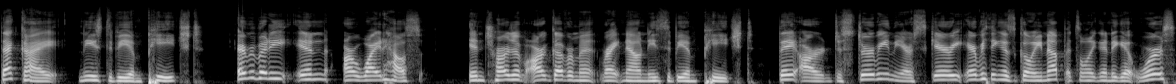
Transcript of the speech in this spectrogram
That guy needs to be impeached. Everybody in our White House in charge of our government right now needs to be impeached. They are disturbing, they are scary. Everything is going up. It's only going to get worse.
